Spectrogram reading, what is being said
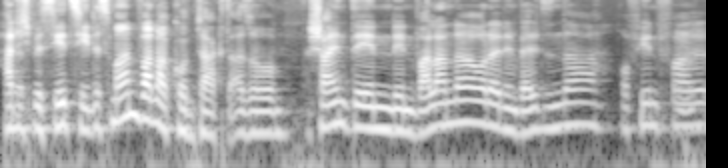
Hatte ich bis jetzt jedes Mal einen Wallerkontakt. Also scheint den, den Wallern da oder den Welsen da auf jeden Fall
